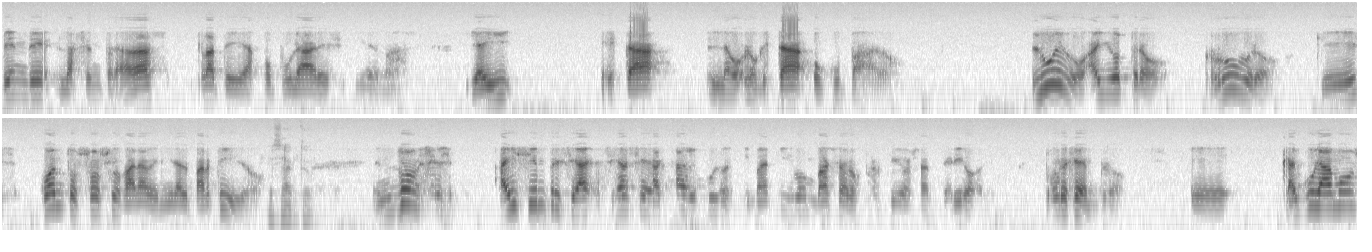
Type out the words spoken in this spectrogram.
vende las entradas, plateas, populares y demás. Y ahí está lo que está ocupado. Luego hay otro rubro que es cuántos socios van a venir al partido. Exacto. Entonces, ahí siempre se, hace el cálculo estimativo en base a los partidos anteriores. Por ejemplo, eh, calculamos,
